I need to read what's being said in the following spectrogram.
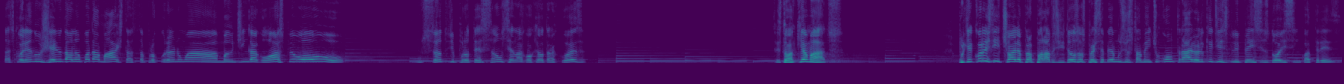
está escolhendo um gênio da lâmpada mágica, está tá procurando uma mandinga gospel ou um santo de proteção, sei lá, qualquer outra coisa. Vocês estão aqui, amados? Porque quando a gente olha para a palavra de Deus, nós percebemos justamente o contrário. Olha o que diz Filipenses 2, 5 a 13.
